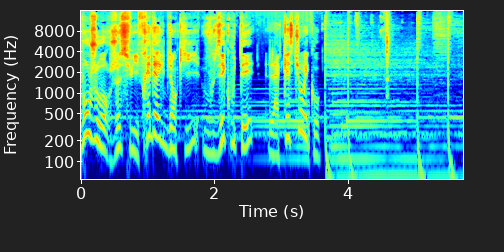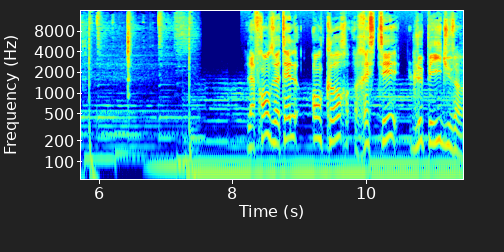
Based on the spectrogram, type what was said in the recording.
Bonjour, je suis Frédéric Bianchi, vous écoutez La question écho. La France va-t-elle encore rester le pays du vin?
